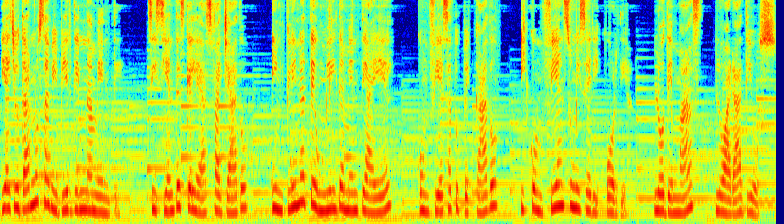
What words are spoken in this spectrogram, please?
y ayudarnos a vivir dignamente. Si sientes que le has fallado, inclínate humildemente a Él, confiesa tu pecado y confía en su misericordia. Lo demás lo hará Dios.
